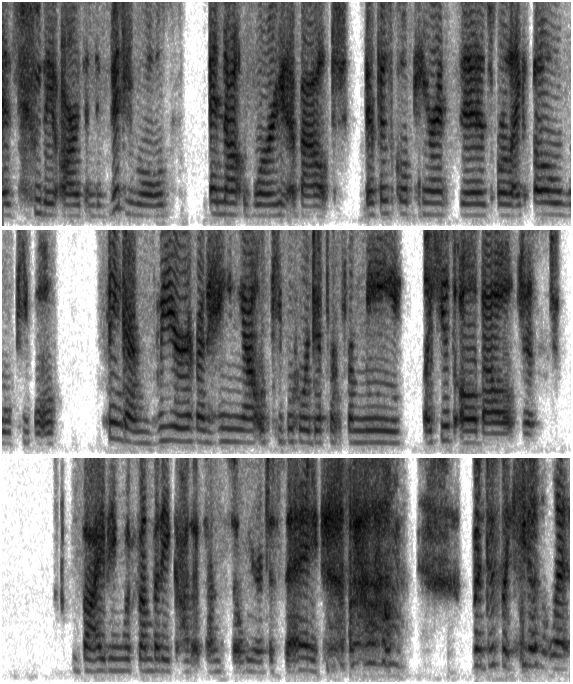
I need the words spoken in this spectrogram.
as who they are as individuals and not worried about their physical appearances or like, oh, will people think I'm weird if I'm hanging out with people who are different from me? Like he's all about just vibing with somebody. God, that sounds so weird to say. Um, but just like he doesn't let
